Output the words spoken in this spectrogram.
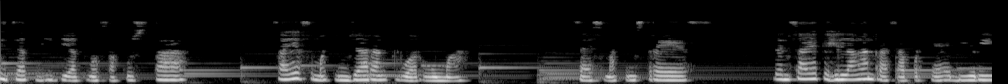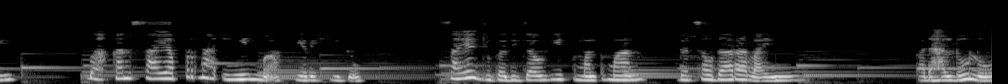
Sejak didiagnosa kusta, saya semakin jarang keluar rumah. Saya semakin stres, dan saya kehilangan rasa percaya diri. Bahkan saya pernah ingin mengakhiri hidup. Saya juga dijauhi teman-teman dan saudara lainnya. Padahal dulu,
